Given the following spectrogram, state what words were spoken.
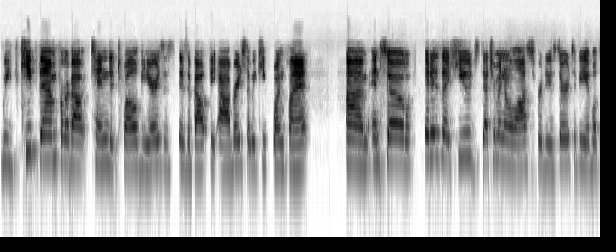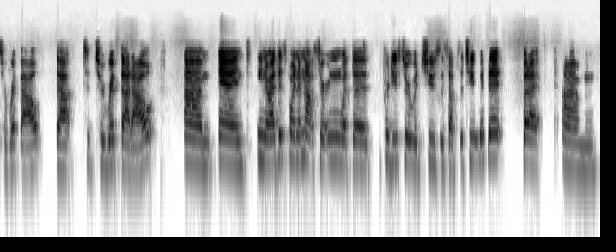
we keep them for about 10 to 12 years is, is about the average that we keep one plant. Um, and so it is a huge detriment and a loss to producer to be able to rip out that to, to rip that out. Um, and you know, at this point, I'm not certain what the producer would choose to substitute with it, but I, um,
